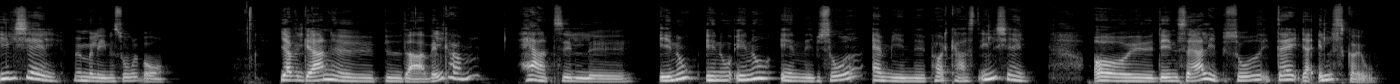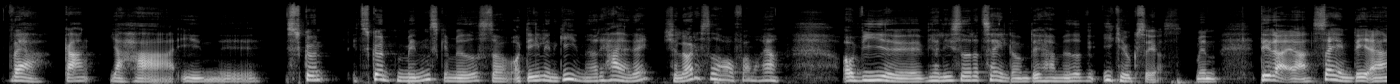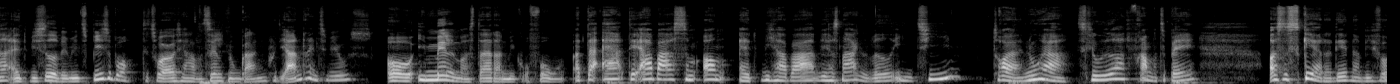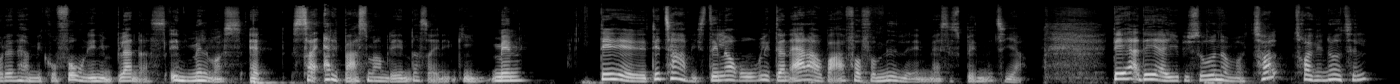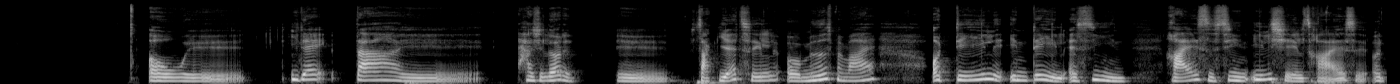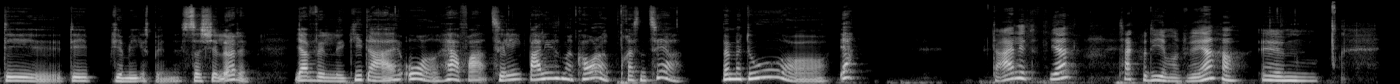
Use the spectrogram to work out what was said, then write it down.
Ildsjæl med Malene Solborg. Jeg vil gerne øh, byde dig velkommen her til øh, endnu, endnu, endnu en episode af min øh, podcast Ildsjæl. Og det er en særlig episode i dag. Jeg elsker jo hver gang, jeg har en øh, skøn, et skønt menneske med så, og dele energien med, og det har jeg i dag. Charlotte sidder over for mig her. Og vi, øh, vi har lige siddet og talt om det her med, at vi, I kan jo ikke se os. Men det der er sagen, det er, at vi sidder ved mit spisebord. Det tror jeg også, jeg har fortalt nogle gange på de andre interviews. Og imellem os, der er der en mikrofon. Og der er, det er bare som om, at vi har bare vi har snakket ved i en time, tror jeg, nu her, sludret frem og tilbage. Og så sker der det, når vi får den her mikrofon ind blandt os, ind imellem os, at så er det bare som om, det ændrer sig i energien. Men det, det tager vi stille og roligt. Den er der jo bare for at formidle en masse spændende til jer. Det her, det er episode nummer 12, tror jeg, vi er nået til. Og øh, i dag, der øh, har Charlotte øh, sagt ja til at mødes med mig og dele en del af sin rejse, sin ildsjæls rejse, og det, det bliver mega spændende. Så Charlotte, jeg vil give dig ordet herfra til bare lige sådan at kort at præsentere, hvem er du, og ja. Dejligt, ja. Tak fordi jeg måtte være her. Øhm,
